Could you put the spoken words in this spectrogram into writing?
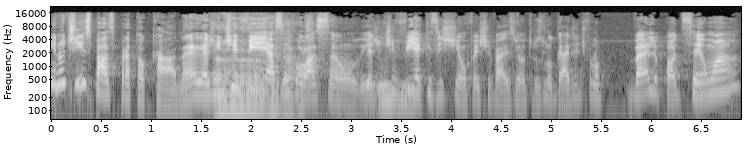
E não tinha espaço para tocar, né? E a gente Ah, via a verdade. circulação, e a gente via que existiam festivais em outros lugares. A gente falou, velho, pode ser uma,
